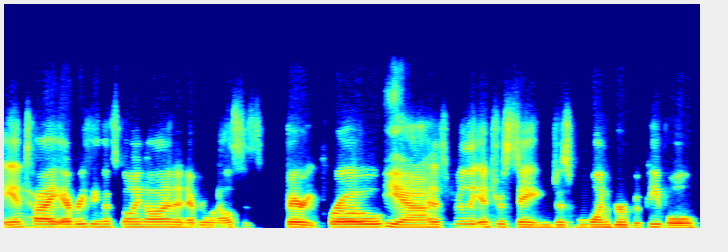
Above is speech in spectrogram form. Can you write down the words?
anti everything that's going on, and everyone else is very pro. Yeah. And it's really interesting, just one group of people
